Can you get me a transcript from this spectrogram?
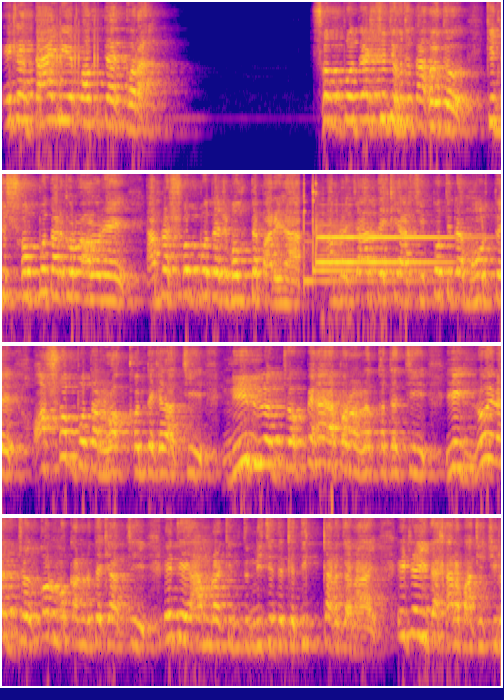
এটা দায় নিয়ে পদত্যাগ করা। সভ্য দেশ যদি হতো তা হতো, কিন্তু সভ্যতার কোনো আলো নেই। আমরা সভ্য দেশ বলতে পারি না। আমরা যা দেখে আসছি, প্রতিটা মুহূর্তে অসভ্যতার লক্ষণ দেখে যাচ্ছি, নির্লজ্জ বেহায়াপনার লক্ষ্য যাচ্ছি, এই নৈরাজ্য কর্মকাণ্ড দেখে যাচ্ছি এতে আমরা কিন্তু নিজেদেরকে ধিক্কার জানাই। এটাই দেখার বাকি ছিল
